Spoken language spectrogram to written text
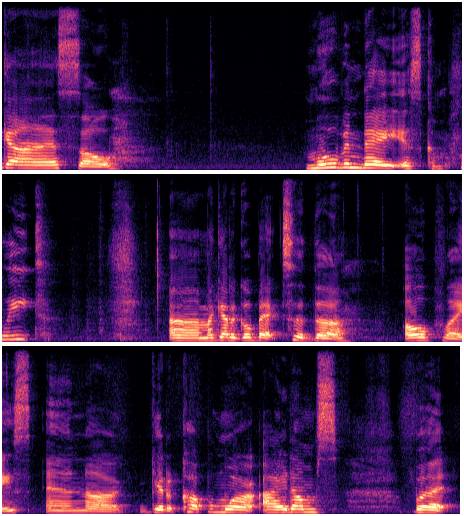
guys. So, moving day is complete. Um, I got to go back to the old place and uh, get a couple more items. But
